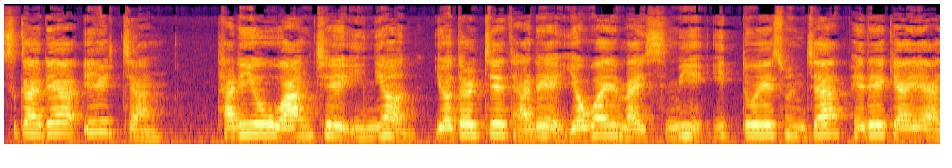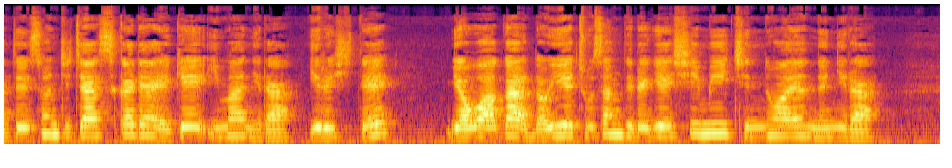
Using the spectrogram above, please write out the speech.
스가랴 1장 다리오 왕 제2년 여덟째 달에 여호와의 말씀이 이또의 손자 베레갸의 아들 선지자 스가랴에게 임하니라. 이르시되 여호와가 너희의 조상들에게 심히 진노하였느니라.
